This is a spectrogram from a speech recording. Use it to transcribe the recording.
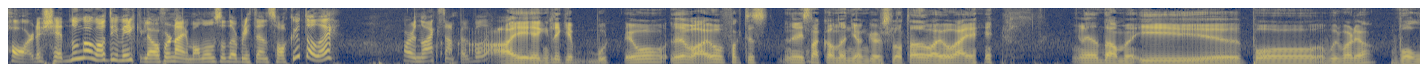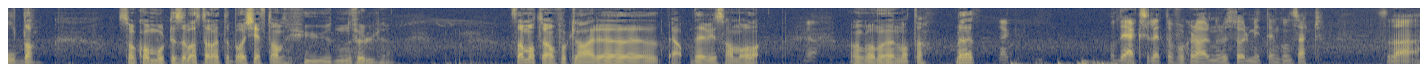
Har det skjedd noen ganger at de virkelig har fornærma noen så det har blitt en sak ut av det? Har du noe eksempel på det? Nei, egentlig ikke bort Jo, det var jo faktisk Vi snakka om den Young Girls-låta. Det var jo ei dame i På Hvor var det, ja? Volda. Som kom bort til Sebastian etterpå og kjefta han huden full. Så da måtte han forklare ja, det vi sa nå, da. Ja. Angående den låta. Men det, Og det er ikke så lett å forklare når du står midt i en konsert. Så da,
